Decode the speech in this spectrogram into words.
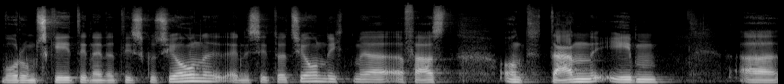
worum es geht in einer Diskussion, eine Situation nicht mehr erfasst und dann eben äh,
